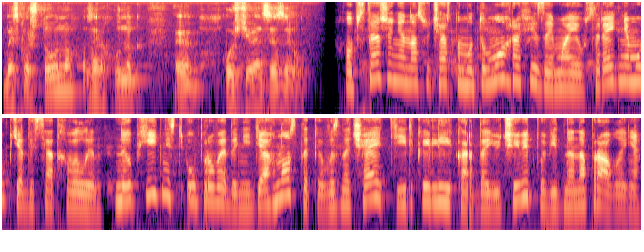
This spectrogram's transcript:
безкоштовно за рахунок е, коштів НСЗУ. Обстеження на сучасному томографі займає у середньому 50 хвилин. Необхідність у проведенні діагностики визначає тільки лікар, даючи відповідне направлення,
